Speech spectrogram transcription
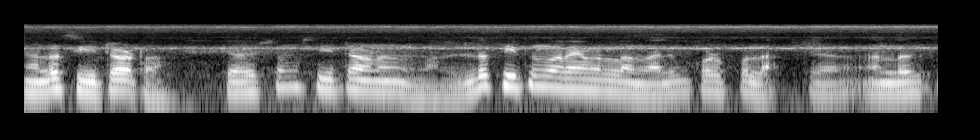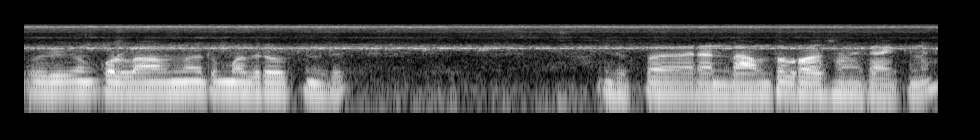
നല്ല സീറ്റാട്ടോ. അത്യാവശ്യം സീറ്റാണ്. നല്ല സീറ്റ് എന്ന് പറയാൻ പറ്റില്ല. എന്നാലും കുഴപ്പമില്ല. നല്ല ഒരു കൊള്ളാവുന്ന ഒരു മധുരമൊക്കെ ഉണ്ട്. ഇതിപ്പോൾ രണ്ടാമത്തെ പ്രാവശ്യമാണ് കായ്ക്കണേ.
